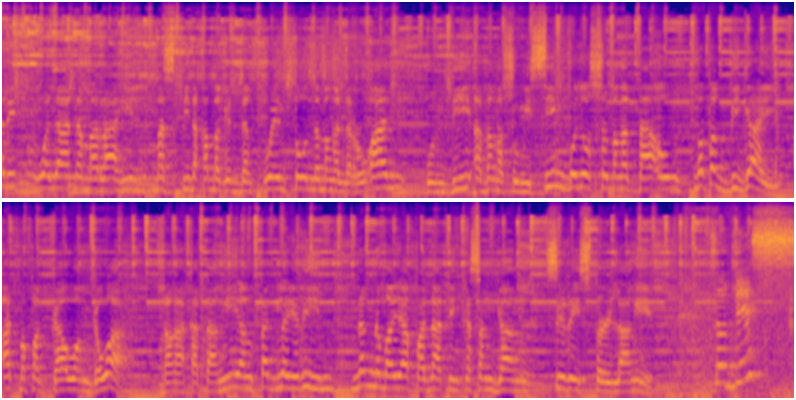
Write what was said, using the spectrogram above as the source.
Subalit wala na marahil mas pinakamagandang kwento ng mga laruan, kundi ang mga sumisimbolo sa mga taong mapagbigay at mapagkawang gawa. Mga katangiang taglay rin ng namayapa nating kasanggang si Rayster Langit. So this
